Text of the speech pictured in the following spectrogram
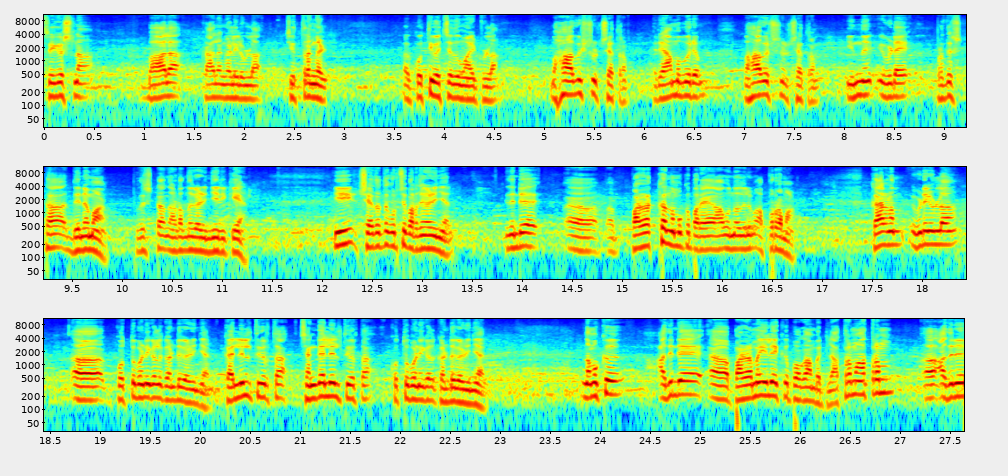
ശ്രീകൃഷ്ണ ബാലകാലങ്ങളിലുള്ള ചിത്രങ്ങൾ കൊത്തിവെച്ചതുമായിട്ടുള്ള മഹാവിഷ്ണു ക്ഷേത്രം രാമപുരം മഹാവിഷ്ണു ക്ഷേത്രം ഇന്ന് ഇവിടെ പ്രതിഷ്ഠാ ദിനമാണ് പ്രതിഷ്ഠ നടന്നു കഴിഞ്ഞിരിക്കുകയാണ്. ഈ ക്ഷേത്രത്തെക്കുറിച്ച് പറഞ്ഞു കഴിഞ്ഞാൽ ഇതിന്റെ പഴക്കം നമുക്ക് പറയാവുന്നതിലും അപ്പുറമാണ്. കാരണം ഇവിടെയുള്ള കൊത്തുപണികൾ കണ്ടു കഴിഞ്ഞാൽ കല്ലിൽ തീർത്ത ചെങ്കല്ലിൽ തീർത്ത കൊത്തുപണികൾ കണ്ടു കഴിഞ്ഞാൽ നമുക്ക് അതിന്റെ പഴമയിലേക്ക് പോകാൻ പറ്റില്ല. അത്രമാത്രം അതിന്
